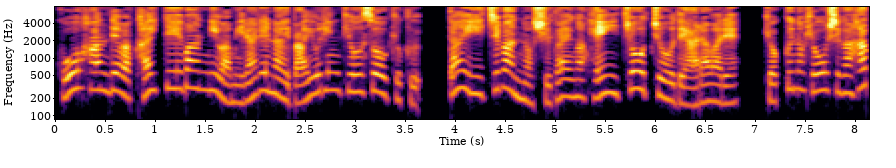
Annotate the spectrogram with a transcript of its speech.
後半では改訂版には見られないバイオリン競争曲、第1番の主題が変異長調で現れ、曲の表紙が8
